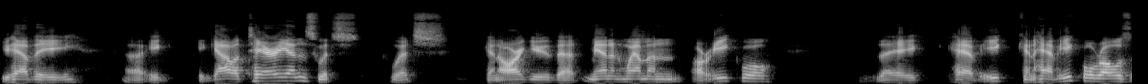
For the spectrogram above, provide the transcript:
you have the uh, egalitarians, which, which can argue that men and women are equal. They have e- can have equal roles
